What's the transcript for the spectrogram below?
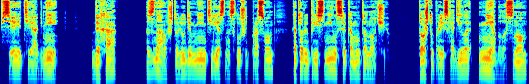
все эти огни. ДХ знал, что людям неинтересно слушать про сон, который приснился кому-то ночью. То, что происходило, не было сном,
